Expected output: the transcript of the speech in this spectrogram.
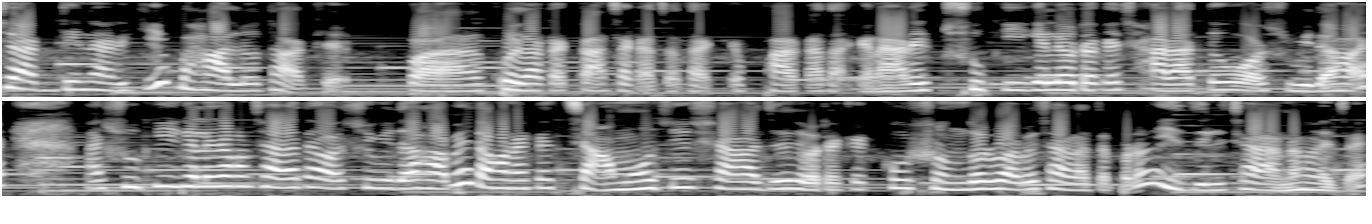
চার দিন আর কি ভালো থাকে। খোলাটা কাঁচা কাঁচা থাকে, ফাঁকা থাকে না। আর একটু শুকিয়ে গেলে ওটাকে ছাড়াতেও অসুবিধা হয়। আর শুকিয়ে গেলে যখন ছাড়াতে অসুবিধা হবে, তখন একটা চামচের সাহায্যে ওটাকে খুব সুন্দরভাবে ছাড়াতে পারো ইজিলি ছাড়ানো হয়ে যায়।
